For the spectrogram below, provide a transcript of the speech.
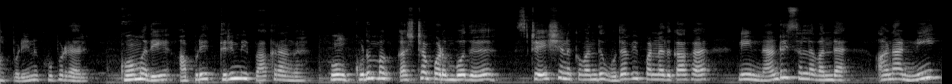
அப்படின்னு கூப்பிடுறாரு. கோமதி அப்படியே திரும்பி பார்க்குறாங்க உன் குடும்பம் கஷ்டப்படும் போது ஸ்டேஷனுக்கு வந்து உதவி பண்ணதுக்காக நீ நன்றி சொல்ல வந்த. ஆனா நீ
